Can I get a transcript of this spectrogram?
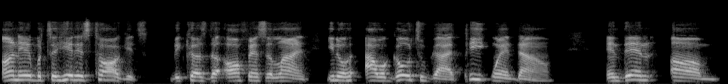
unable to hit his targets because the offensive line, you know, our go-to guy, Peat went down. And then um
